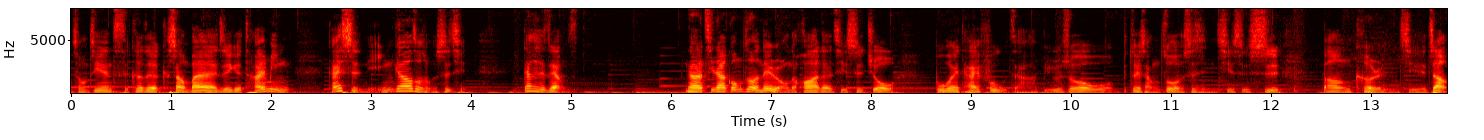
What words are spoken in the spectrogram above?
从今天此刻这个上班的这个 timing 开始，你应该要做什么事情，大概是这样子。那其他工作的内容的话呢，其实就。不会太复杂，比如说我最常做的事情其实是帮客人结账。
